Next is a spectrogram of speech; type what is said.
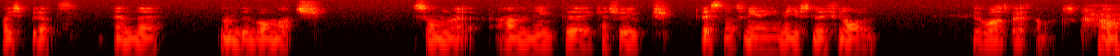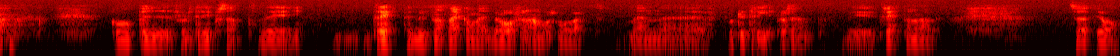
har ju spelat en eh, underbar match som eh, han inte kanske har gjort resten av turneringen, men just nu i finalen. Det var hans bästa match. Ja, Kom upp i 43 procent. Det är 30 brukar man snacka om är bra för en handbollsmålvakt. Men eh, 43 procent, det är 13 över. Så att ja,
